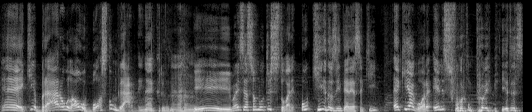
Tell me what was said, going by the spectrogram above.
é, quebraram lá o Boston Garden, né, Crânio? E, mas essa é uma outra história. O que nos interessa aqui é que agora eles foram proibidos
